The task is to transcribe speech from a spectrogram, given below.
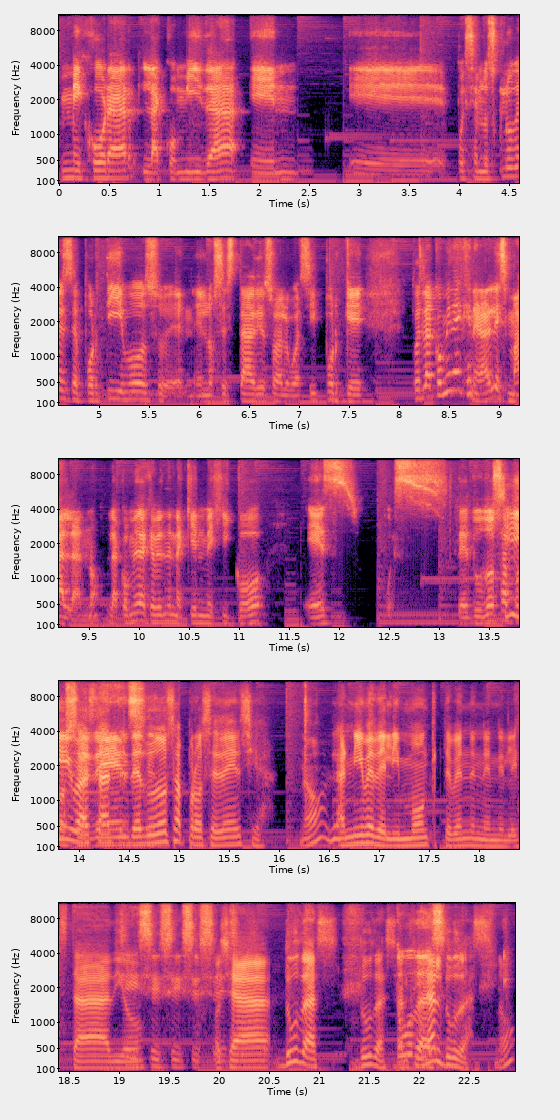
mejorar la comida en eh, pues en los clubes deportivos, en, los estadios o algo así, porque pues la comida en general es mala, ¿no? La comida que venden aquí en México es pues de dudosa procedencia. de dudosa procedencia. ¿no? La nieve de limón que te venden en el estadio. Sí, sí, sí, sí. o sea, dudas, dudas, Al final dudas, ¿no?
